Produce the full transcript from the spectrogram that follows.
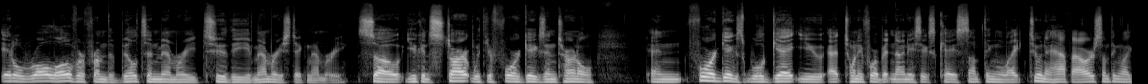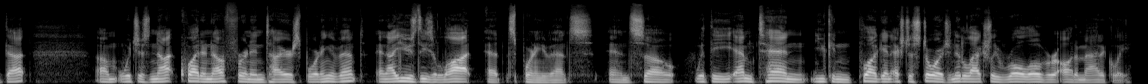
it'll roll over from the built-in memory to the memory stick memory. So you can start with your four gigs internal, and four gigs will get you at 24-bit 96k something like two and a half hours, something like that. Um, which is not quite enough for an entire sporting event. And I use these a lot at sporting events. And so with the M10, you can plug in extra storage and it'll actually roll over automatically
